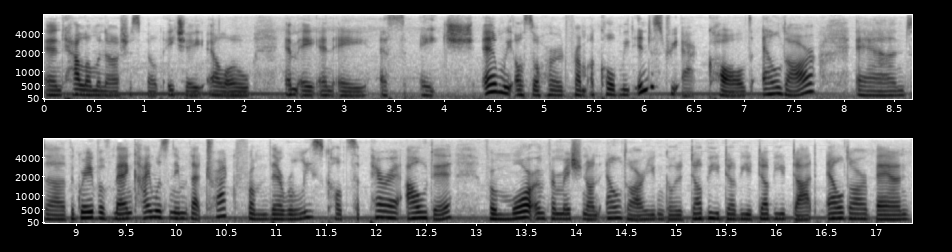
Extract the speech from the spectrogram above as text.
and Halo Manash is spelled H A L O M A N A S H. And we also heard from a Cold Meat Industry act called Eldar, and uh, The Grave of Mankind was the name of that track from their release called Sapere Aude. For more information on Eldar, you can go to www.eldarband.com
